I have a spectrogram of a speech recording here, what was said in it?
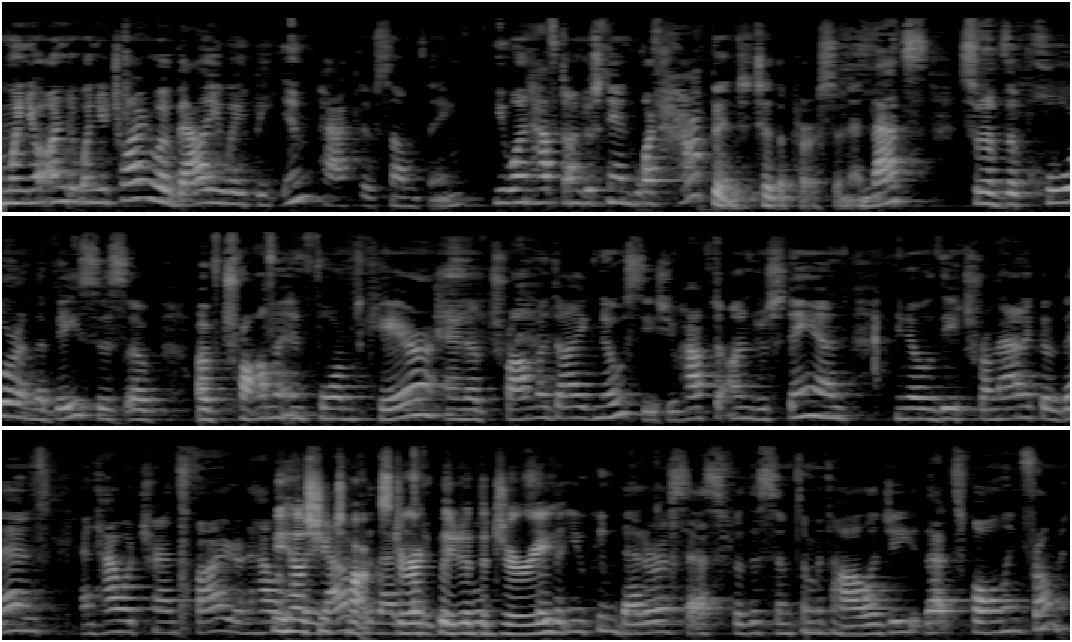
when you're under, when you're trying to evaluate the impact of something, you want to have to understand what happened to the person. And that's sort of the core and the basis of, of trauma-informed care and of trauma diagnoses. You have to understand, you know, the traumatic event and how it transpired and how See it how she out for talks that directly to the jury? So that you can better assess for the symptomatology that's falling from it.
